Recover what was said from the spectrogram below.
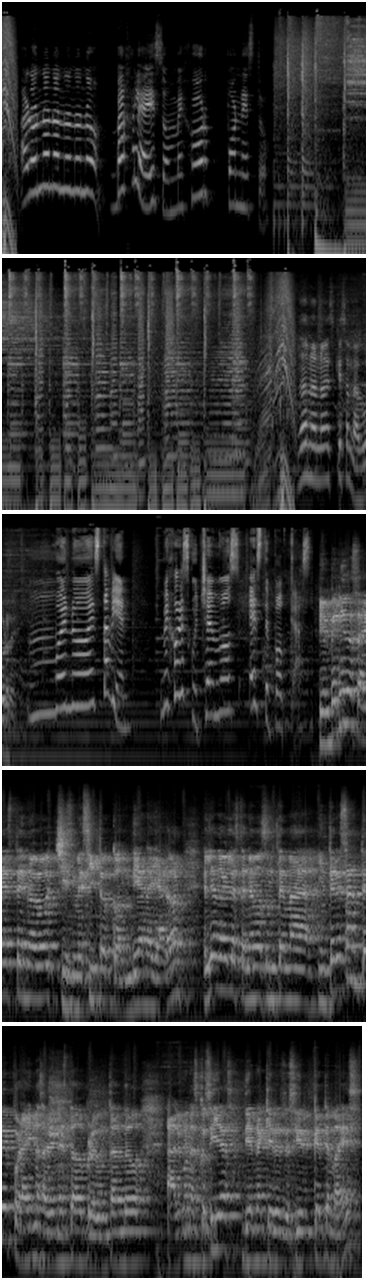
Aaron, no, no, no, no, no. Bájale a eso. Mejor pon esto. No, no, no, es que eso me aburre. Mm, bueno, está bien. Mejor escuchemos este podcast. Bienvenidos a este nuevo chismecito con Diana y Aarón. El día de hoy les tenemos un tema interesante. Por ahí nos habían estado preguntando algunas cosillas. Diana, ¿quieres decir qué tema es?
